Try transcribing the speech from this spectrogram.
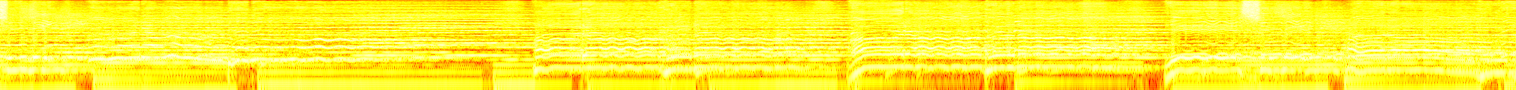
യേശുവേ ആരാധന. ആരാധന യേശുവേ ആരാധന.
